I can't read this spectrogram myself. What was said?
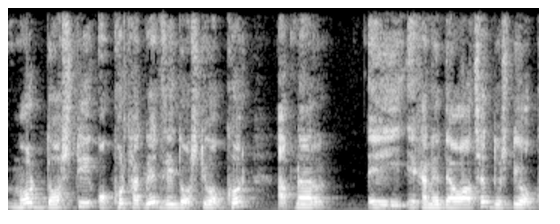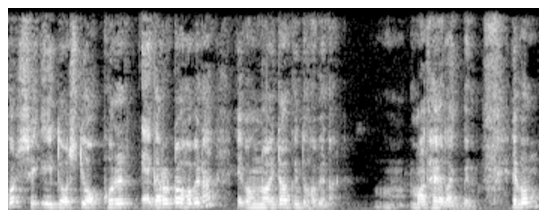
মোট দশটি অক্ষর থাকবে। যেই দশটি অক্ষর আপনার এই এখানে দেওয়া আছে, দশটি অক্ষর, সে এই দশটি অক্ষরের এগারোটাও হবে না এবং নয়টাও কিন্তু হবে না। মাথায় রাখবেন। এবং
